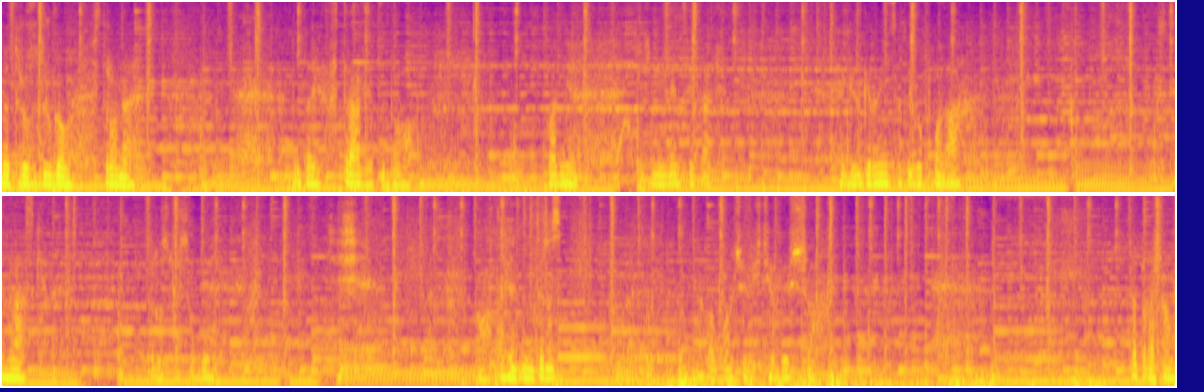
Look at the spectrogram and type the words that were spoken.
metrów w drugą stronę. Tutaj w trawie to było. Dokładnie gdzieś mniej więcej tak jak jest granica tego pola z tym laskiem. Rosły sobie gdzieś. O, tak jakbym teraz Trawa była oczywiście wyższa. Zapraszam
